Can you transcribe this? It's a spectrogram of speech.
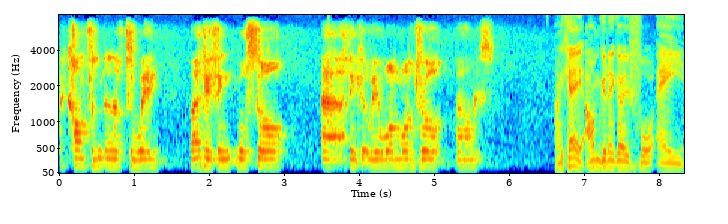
are confident enough to win, but I do think we'll score. Uh, I think it'll be a one-one draw. I'm honest. Okay, I'm going to go for a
